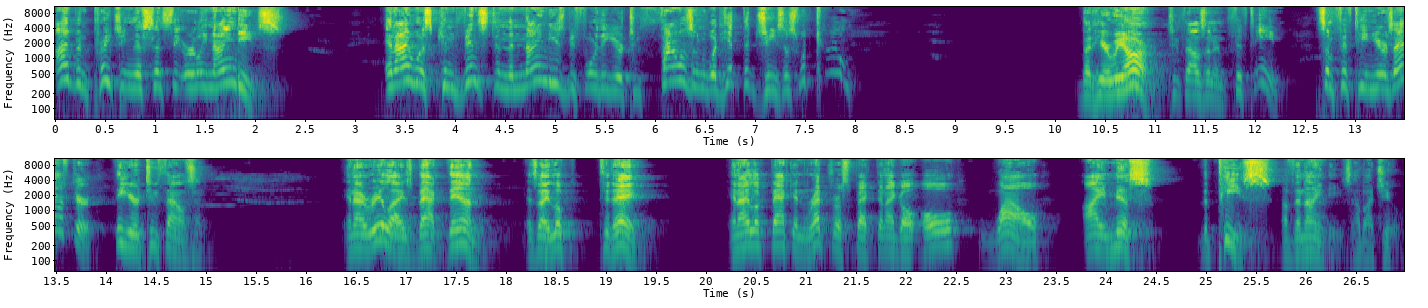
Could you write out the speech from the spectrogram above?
I've been preaching this since the early 90s. And I was convinced in the 90s before the year 2000 would hit that Jesus would come. But here we are, 2015, some 15 years after the year 2000. And I realized back then, as I look today, and I look back in retrospect and I go, oh, wow, I miss the peace of the 90s. How about you?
